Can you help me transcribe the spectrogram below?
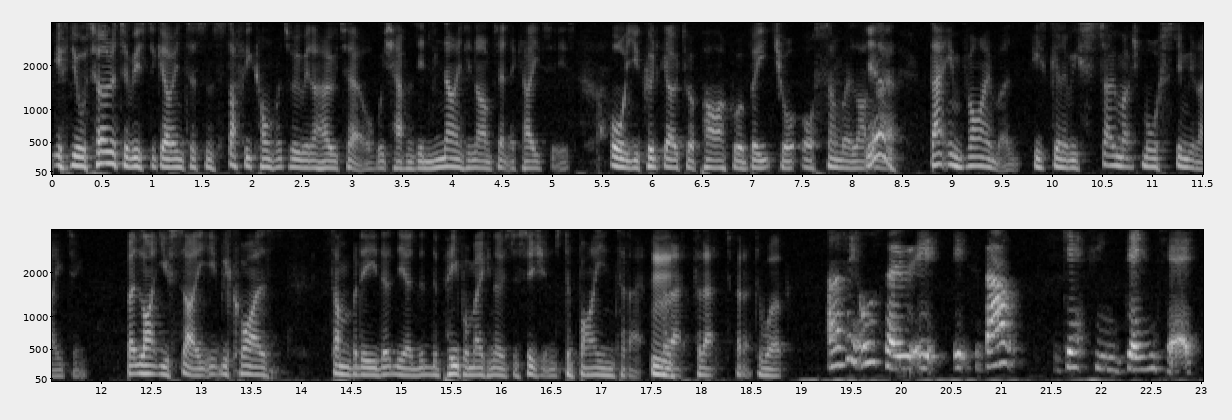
if the alternative is to go into some stuffy conference room in a hotel, which happens in 99% of cases, or you could go to a park or a beach or, or somewhere like Yeah. that, that environment is going to be so much more stimulating. But like you say, it requires somebody that you know, the, the people making those decisions to buy into that Mm. for that for that for that to work. And I think also it, it's about getting dentists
